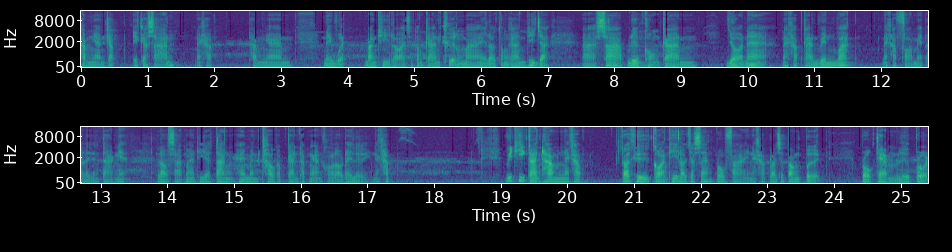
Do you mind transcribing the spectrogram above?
ทำงานกับเอกสารนะครับทำงานใน Word บางทีเราอาจจะต้องการเครื่องหมาย เราต้องการที่จะทราบเรื่องของการย่อหน้านะครับ การเว้นวรรคนะครับฟอร์แมตอะไรต่างๆเนี่ย เราสามารถที่จะตั้งให้มันเข้ากับการทำงานของเราได้เลยนะครับ วิธีการทำนะครับ ก็คือก่อนที่เราจะสร้างโปรไฟล์นะครับ เราจะต้องเปิดโปรแกรมหรือเปิด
